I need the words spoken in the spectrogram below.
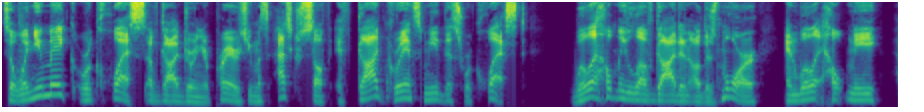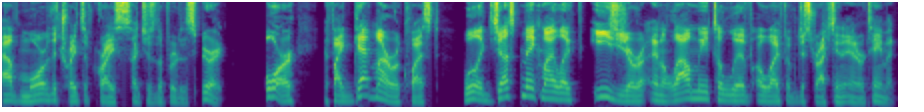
So when you make requests of God during your prayers, you must ask yourself if God grants me this request, will it help me love God and others more? And will it help me have more of the traits of Christ, such as the fruit of the Spirit? Or if I get my request, will it just make my life easier and allow me to live a life of distraction and entertainment?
